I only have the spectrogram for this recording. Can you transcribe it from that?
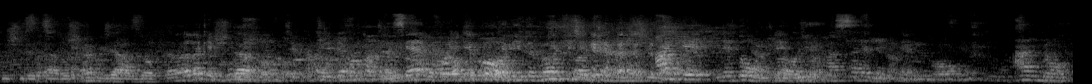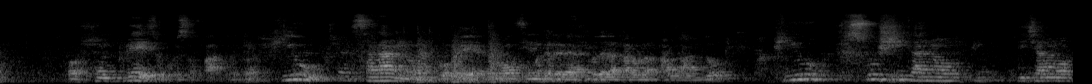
پوشیده تر باشن جذابتر Guarda che بیشتر insieme, E poi dice che poi anche le donne con il passare del tempo hanno compreso questo fatto che più saranno coperte, in modo relativo della parola parlando, più suscitano, diciamo,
